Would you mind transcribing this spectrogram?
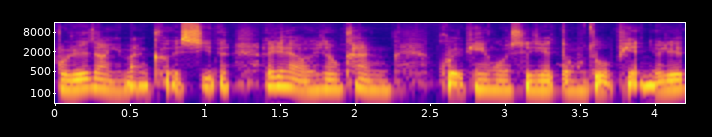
我觉得这样也蛮可惜的。而且还有一种看鬼片或是一些动作片，有些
